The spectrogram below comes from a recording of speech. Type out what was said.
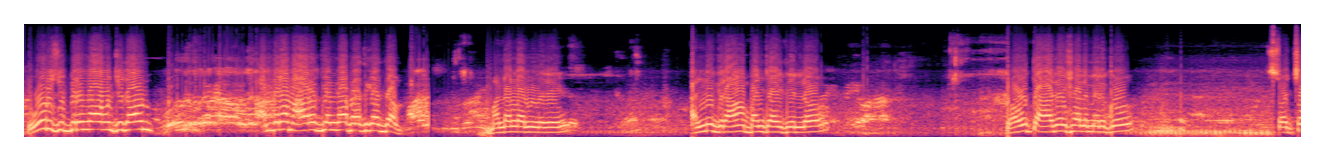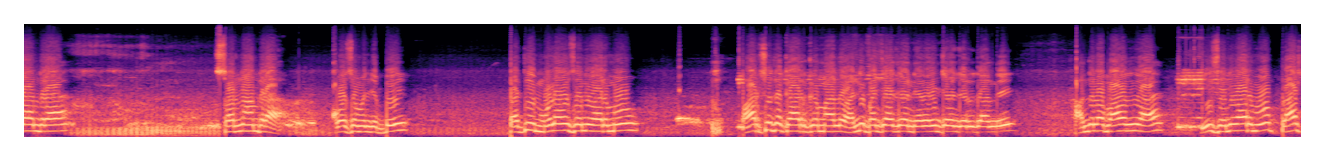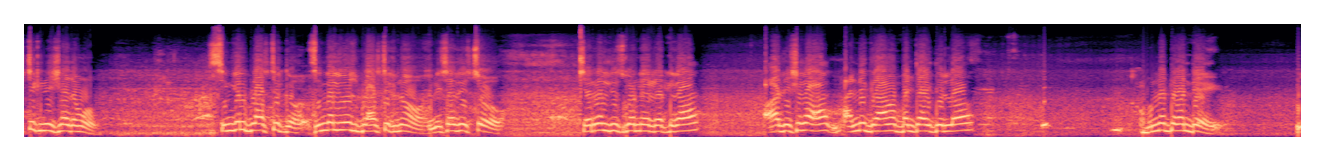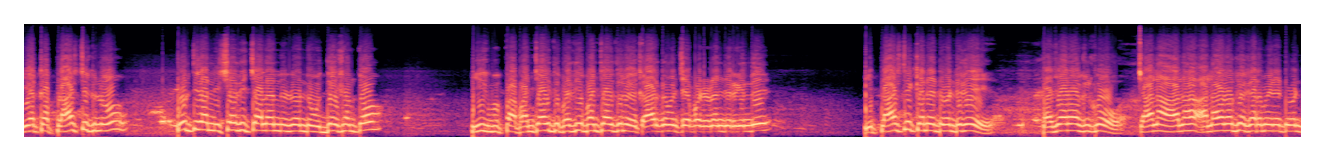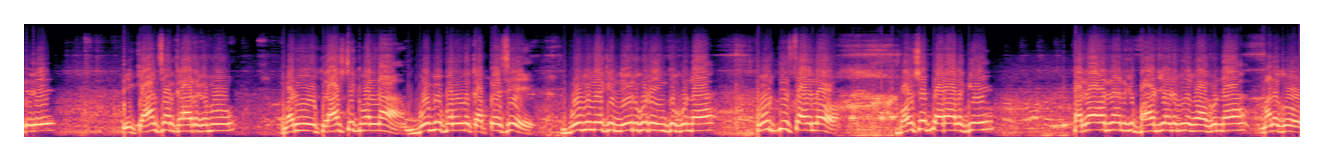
ఊరు శుభ్రంగా ఉంచుదాం. అందరం ఆరోగ్యంగా బ్రతికేద్దాం. మండలంలోని అన్ని గ్రామ పంచాయతీల్లో ప్రభుత్వ ఆదేశాల మేరకు స్వచ్ఛాంధ్ర స్వర్ణాంధ్ర కోసం అని చెప్పి ప్రతి మూడవ శనివారము పారిశుద్ధ కార్యక్రమాలు అన్ని పంచాయతీలు నిర్వహించడం జరుగుతుంది. అందులో భాగంగా ఈ శనివారము ప్లాస్టిక్ నిషేధము. సింగిల్ ప్లాస్టిక్ సింగిల్ యూజ్ ప్లాస్టిక్ను నిషేధిస్తూ చర్యలు తీసుకునేటట్టుగా ఆ దిశగా అన్ని గ్రామ పంచాయతీల్లో ఉన్నటువంటి ఈ యొక్క ప్లాస్టిక్ను పూర్తిగా నిషేధించాలనేటువంటి ఉద్దేశంతో ఈ పంచాయతీ ప్రతి పంచాయతీలో ఈ కార్యక్రమం చేపట్టడం జరిగింది. ఈ ప్లాస్టిక్ అనేటువంటిది ప్రజలకు చాలా అనా అనారోగ్యకరమైనటువంటిది. ఈ క్యాన్సర్ కారకము మరియు ప్లాస్టిక్ వలన భూమి పొలను కప్పేసి భూమిలోకి నీరు కూడా ఇంకకుండా పూర్తి స్థాయిలో భవిష్యత్ తరాలకి పర్యావరణానికి పాడు చేయడమే కాకుండా మనకు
